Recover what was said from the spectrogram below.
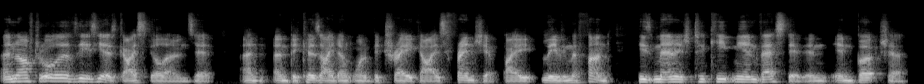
And after all of these years, Guy still owns it. And, and because I don't want to betray Guy's friendship by leaving the fund, he's managed to keep me invested in, in Berkshire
